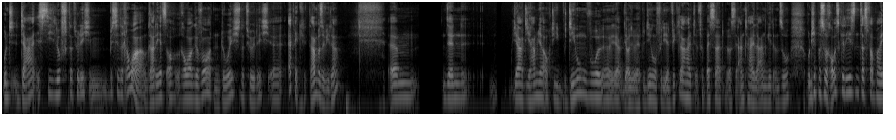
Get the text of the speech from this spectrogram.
Und da ist die Luft natürlich ein bisschen rauer, gerade jetzt auch rauer geworden, durch natürlich äh, Epic. Da haben wir sie wieder. Ähm, denn ja, die haben ja auch die Bedingungen wohl, äh, ja, die Bedingungen für die Entwickler halt verbessert, was die Anteile angeht und so. Und ich habe das so rausgelesen, das war bei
